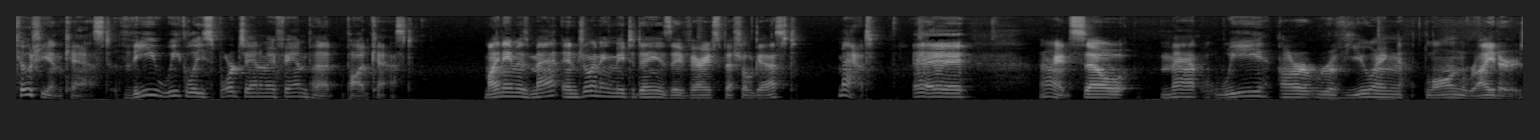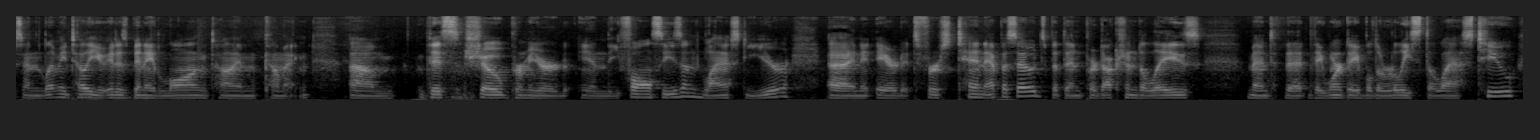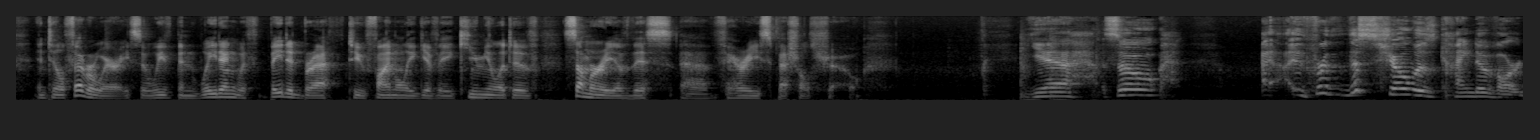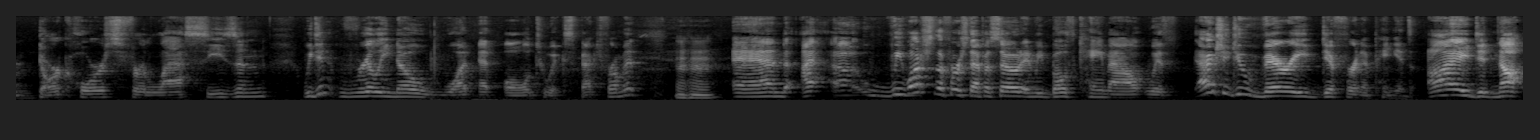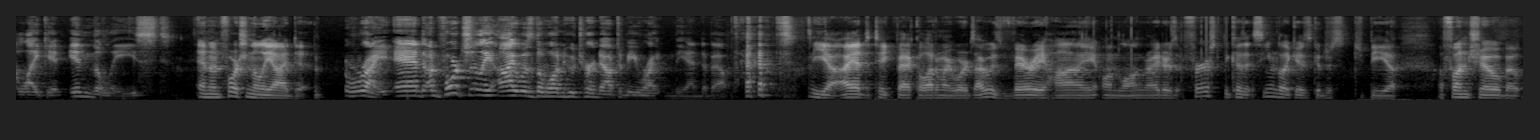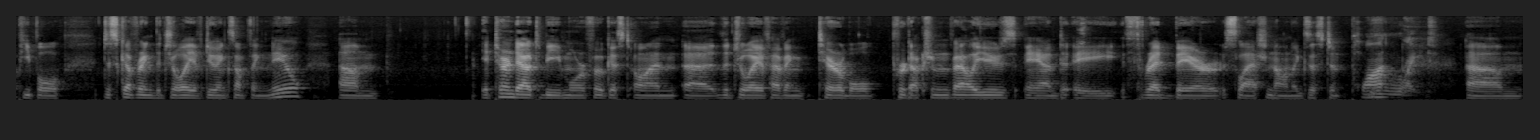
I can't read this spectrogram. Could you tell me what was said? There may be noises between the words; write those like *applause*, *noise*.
Koshien Cast, the weekly sports anime fan podcast. My name is Matt, and joining me today is a very special guest, Matt. Hey. All right, so Matt, we are reviewing Long Riders, and let me tell you, it has been a long time coming. Um, this show premiered in the fall season last year, uh, and it aired its first 10 episodes, but then production delays meant that they weren't able to release the last two until February. So we've been waiting with bated breath to finally give a cumulative summary of this uh, very special show. Yeah, so I, I, for this show was kind of our dark horse for last season. We didn't really know what at all to expect from it. Mm-hmm. And I uh, we watched the first episode and we both came out with actually two very different opinions. I did not like it in the least. And unfortunately, I did. Right, and unfortunately, I was the one who turned out to be right in the end about *laughs* that. Yeah, I had to take back a lot of my words. I was very high on Long Riders at first because it seemed like it was going to just be a, a fun show about people discovering the joy of doing something new. Um, it turned out to be more focused on uh, the joy of having terrible production values and a threadbare slash non-existent plot. Right. Um,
